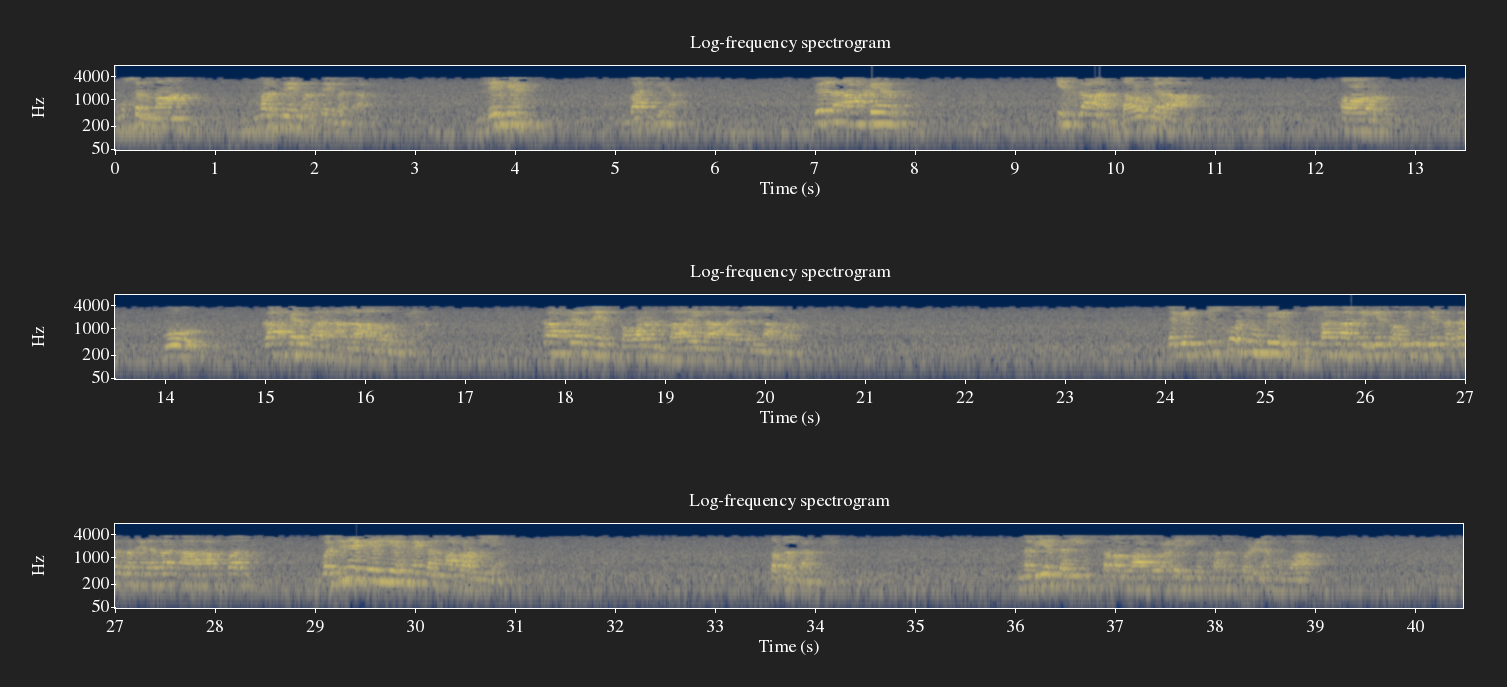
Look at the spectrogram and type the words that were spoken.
مسلمان مرتے مرتے بچا۔ لیکن بچ گیا۔ پھر آخر اس کا داؤ چلا اور وہ کافر پر حملہ آور ہو گیا۔ کافر نے فوراً لا الہ الا اللہ پڑھ دیا لیکن اس کو چونکہ غصہ تھا کہ یہ تو ابھی مجھے قتل کرنے لگا تھا، آپ پر بچنے کے لیے اس نے کلمہ پڑھ دیا قتل کر دیا۔ نبی کریم صلی اللہ علیہ وسلم کو علم ہوا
